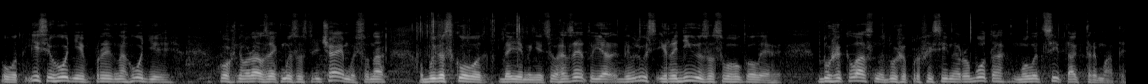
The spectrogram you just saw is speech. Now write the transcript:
От і сьогодні, при нагоді, кожного разу, як ми зустрічаємось, вона обов'язково дає мені цю газету. Я дивлюсь і радію за свого колеги. Дуже класно, дуже професійна робота. Молодці, так тримати.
